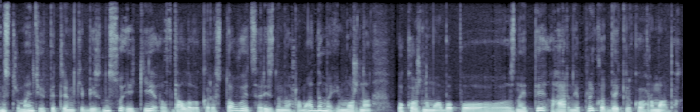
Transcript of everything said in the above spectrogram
інструментів підтримки бізнесу, які вдало використовуються різними громадами, і можна по кожному або по знайти гарний приклад в декількох громадах.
